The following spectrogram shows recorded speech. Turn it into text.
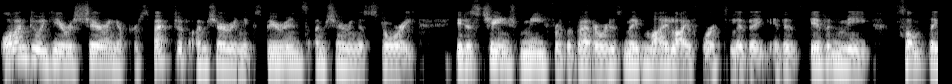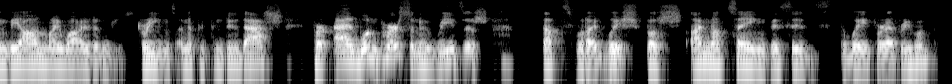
all I'm doing here is sharing a perspective, I'm sharing an experience, I'm sharing a story. It has changed me for the better. It has made my life worth living. It has given me something beyond my wildest dreams. And if it can do that for and one person who reads it, that's what I'd wish. But I'm not saying this is the way for everyone.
